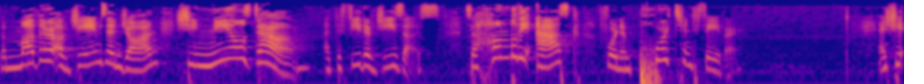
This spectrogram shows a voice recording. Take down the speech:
the mother of James and John, she kneels down at the feet of Jesus to humbly ask for an important favor. And she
